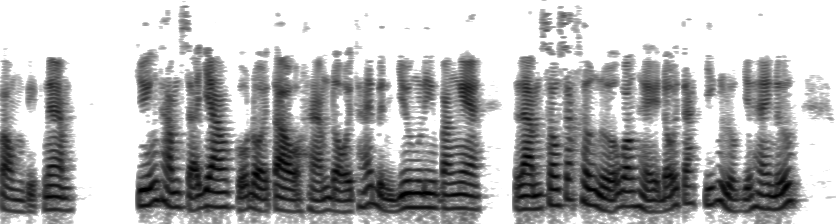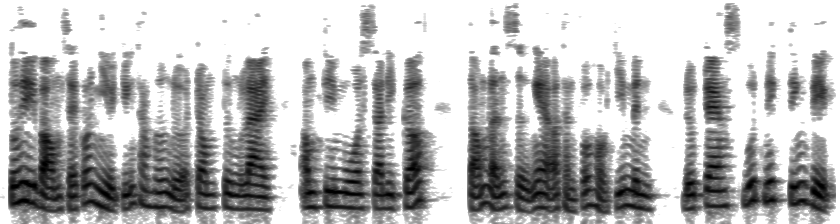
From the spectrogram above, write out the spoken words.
phòng Việt Nam. Chuyến thăm xã giao của đội tàu hạm đội Thái Bình Dương Liên bang Nga làm sâu sắc hơn nữa quan hệ đối tác chiến lược giữa hai nước. Tôi hy vọng sẽ có nhiều chuyến thăm hơn nữa trong tương lai. Ông Timur Sadikov, tổng lãnh sự Nga ở thành phố Hồ Chí Minh, được trang Sputnik tiếng Việt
